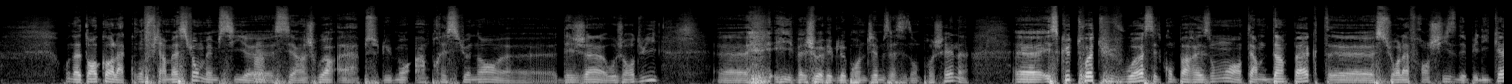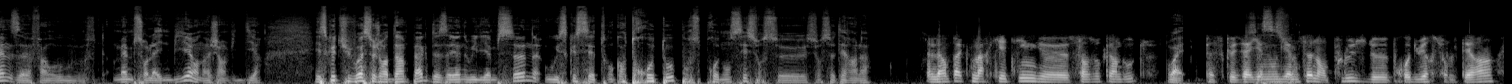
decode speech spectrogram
on attend encore la confirmation, même si euh, hum. c'est un joueur absolument impressionnant euh, déjà aujourd'hui. Euh, et il va jouer avec LeBron James la saison prochaine. Euh, Est-ce que toi tu vois cette comparaison en termes d'impact euh, sur la franchise des Pelicans, enfin ou même sur la NBA, on a j'ai envie de dire? Est-ce que tu vois ce genre d'impact de Zion Williamson ou est-ce que c'est encore trop tôt pour se prononcer sur ce sur ce terrain-là? L'impact marketing, sans aucun doute. Ouais. Parce que Zion Williamson, en plus de produire sur le terrain,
